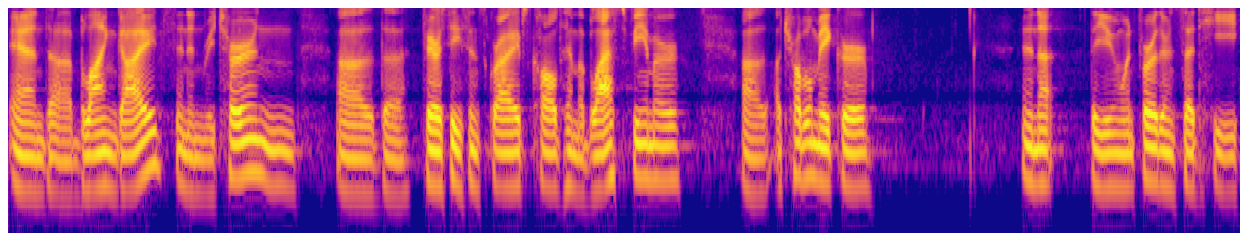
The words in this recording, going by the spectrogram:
and uh, blind guides, and in return, uh, the Pharisees and scribes called him a blasphemer, uh, a troublemaker, and uh, they even went further and said he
